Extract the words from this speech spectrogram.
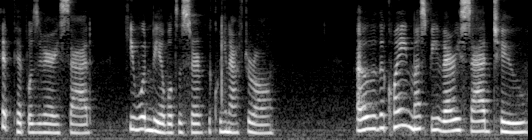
Pip Pip was very sad. He wouldn't be able to serve the Queen after all. Oh, the Queen must be very sad too,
